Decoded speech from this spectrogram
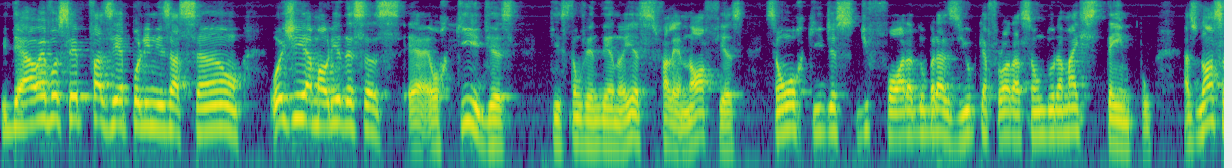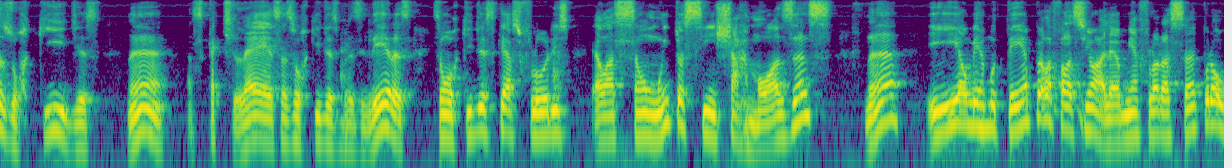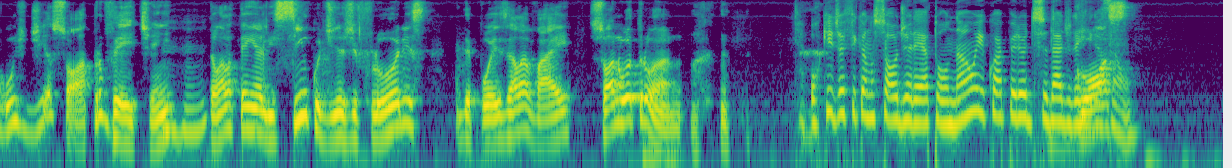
O ideal é você fazer a polinização. Hoje, a maioria dessas é, orquídeas que estão vendendo aí, as falenófias, são orquídeas de fora do Brasil, porque a floração dura mais tempo. As nossas orquídeas, né, as catiléias, as orquídeas brasileiras, são orquídeas que as flores, elas são muito assim charmosas, né? E ao mesmo tempo ela fala assim: olha, a minha floração é por alguns dias só, aproveite, hein? Uhum. Então ela tem ali cinco dias de flores e depois ela vai só no outro ano. Orquídea fica no sol direto ou não e qual a periodicidade da irrigação?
